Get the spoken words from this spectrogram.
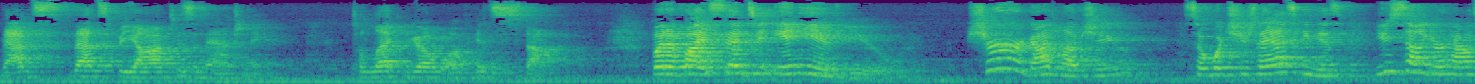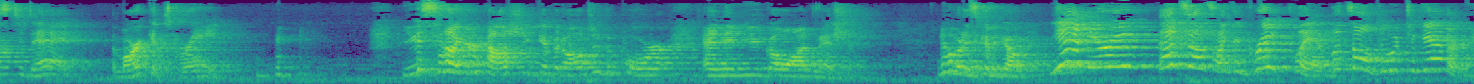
that's, that's beyond his imagining, to let go of his stuff. But if I said to any of you, sure, God loves you. So what she's asking is, you sell your house today. The market's great. you sell your house, you give it all to the poor, and then you go on mission. Nobody's going to go, yeah, Mary, that sounds like a great plan. Let's all do it together.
